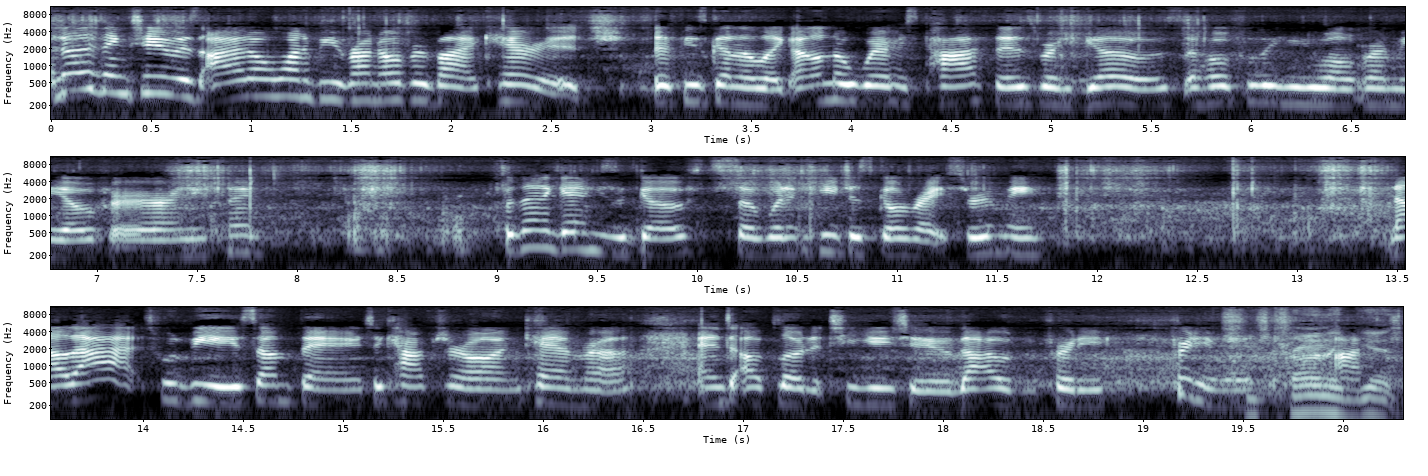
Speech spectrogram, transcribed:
Another thing too is I don't want to be run over by a carriage if he's gonna like I don't know where his path is where he goes, so hopefully he won't run me over or anything. But then again, he's a ghost, so wouldn't he just go right through me? Now that would be something to capture on camera and to upload it to YouTube. That would be pretty, pretty amazing. She's trying to I- get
